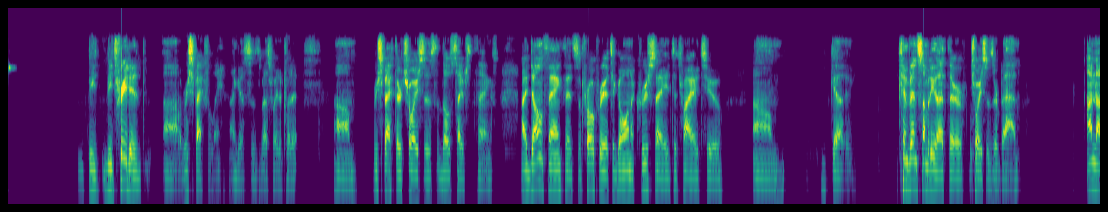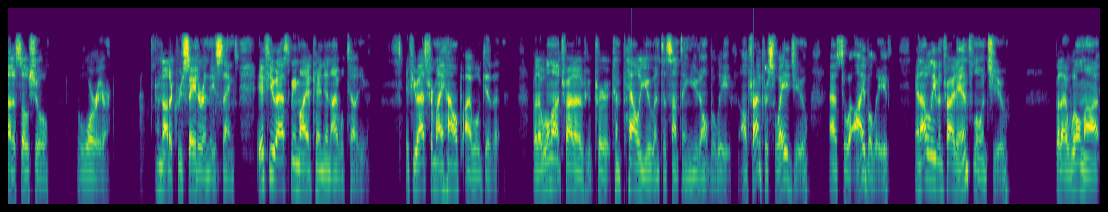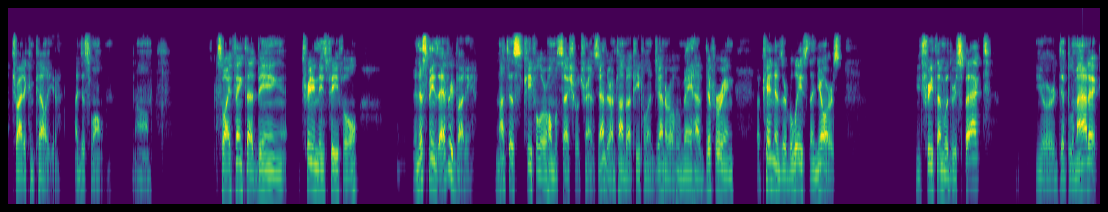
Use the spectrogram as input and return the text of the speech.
be be treated uh, respectfully. I guess is the best way to put it. Um, respect their choices, those types of things. I don't think that it's appropriate to go on a crusade to try to um, get convince somebody that their choices are bad. I'm not a social warrior. I'm not a crusader in these things. If you ask me my opinion, I will tell you. If you ask for my help, I will give it. But I will not try to per- compel you into something you don't believe. I'll try to persuade you as to what I believe, and I will even try to influence you, but I will not try to compel you. I just won't. Um, so I think that being treating these people, and this means everybody, not just people who are homosexual, transgender. I'm talking about people in general who may have differing opinions or beliefs than yours. You treat them with respect. You're diplomatic.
